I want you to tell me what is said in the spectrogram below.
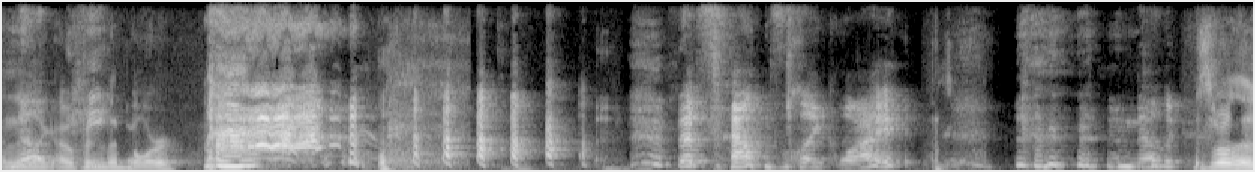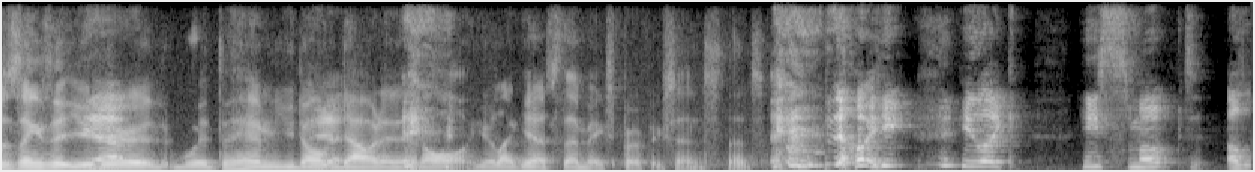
and then No, like opened he- the door? that sounds like why. no, It's one of those things that you Yeah. hear it with him, you don't Yeah. doubt it at all. You're like, yes, that makes perfect sense. That's no, he he like he smoked a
